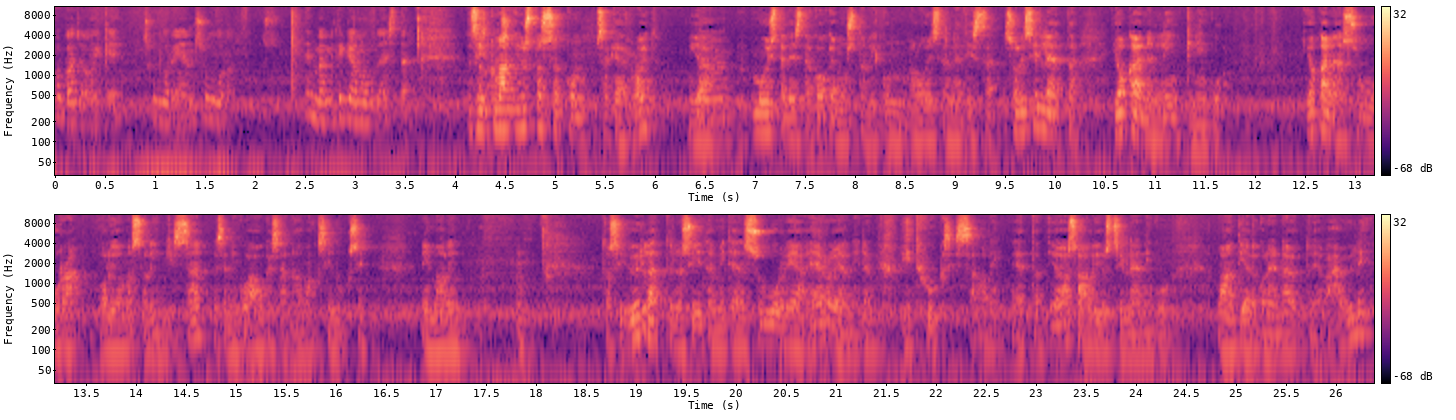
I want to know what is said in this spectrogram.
onko se oikein? Suurien, suura. En mä mitenkään muuten sitä. Siis kun mä just tuossa kun sä kerroit ja Mm. muistelin sitä kokemusta, niin kun mä luin sitä netissä, se oli silleen, että jokainen linkki, niin kuin, jokainen suura oli omassa linkissään ja se niin kuin aukesi aina omaksi sivuksi. Niin mä olin tosi yllättynyt siitä, miten suuria eroja niiden pituuksissa oli. Että osa oli just silleen niin kuin vaan tietokoneen näyttöjä vähän yli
